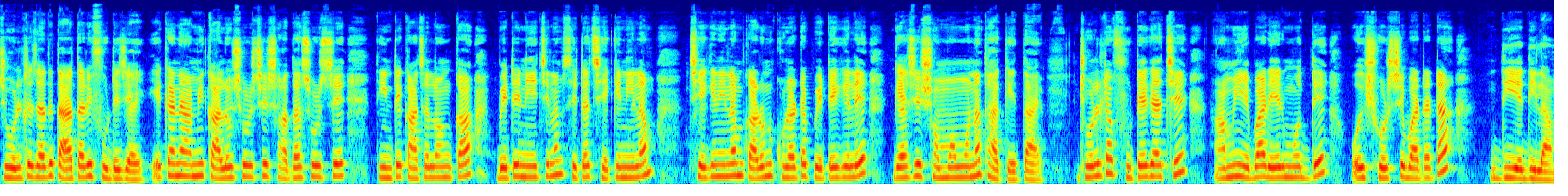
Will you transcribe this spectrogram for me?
ঝোলটা যাতে তাড়াতাড়ি ফুটে যায়। এখানে আমি কালো সর্ষে, সাদা সর্ষে, তিনটে কাঁচা লঙ্কা বেটে নিয়েছিলাম, সেটা ছেঁকে নিলাম। ছেঁকে নিলাম কারণ খোলাটা পেটে গেলে গ্যাসের সম্ভাবনা থাকে তাই। ঝোলটা ফুটে গেছে, আমি এবার এর মধ্যে ওই সর্ষে বাটাটা দিয়ে দিলাম।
